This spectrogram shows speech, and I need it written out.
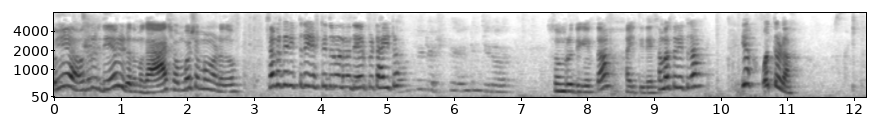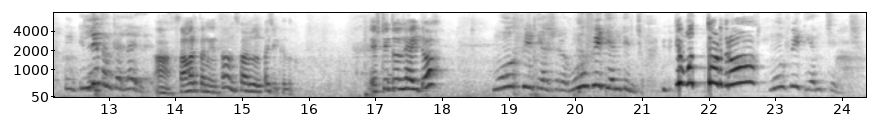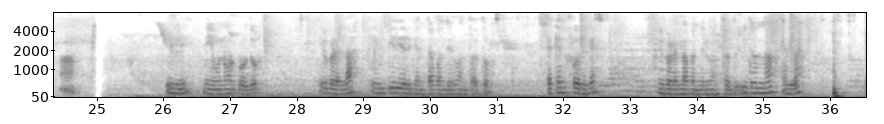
ಅಯ್ಯೋ ಅದ್ರಲ್ಲಿ ದೇವ್ರು ಇಡೋದು ಮಗ. ಶಂಭೋ ಶಂಭ ಮಾಡೋದು. ಸಮೃದ್ಧಿ ನಿತ್ಗೆ ಎಷ್ಟಿದ್ರು ನೋಡೋಣ ದೇವ್ರ ಪೀಠ ಹೈಟು ಸಮೃದ್ಧಿಗಿಂತ ಹೈಟ್ ಇದೆ. ಸಮರ್ಥ ನಿತ್ಗ ಏ ಒತ್ತಡ. ಹಾ ಸಮರ್ಥನಿಗಿಂತ ಒಂದು ಸ್ವಲ್ಪ ಚಿಕ್ಕದು. ಎಷ್ಟಿತ್ತು ಅಂದ್ರೆ ಹೈಟು ಮೂರ್ ಫೀಟ್ ಎಷ್ಟು ಮೂರ್ ಫೀಟ್ ಎಂಟು ಇಂಚು ಒತ್ತೊಡಿದ್ರು? ಮೂರ್ ಫೀಟ್ ಎಂಟು ಇಂಚ್ ಇಲ್ಲಿ ನೀವು ನೋಡ್ಬೋದು. ಇವುಗಳೆಲ್ಲ ಇಂಟೀರಿಯರ್ಗೆ ಅಂತ ಬಂದಿರುವಂಥದ್ದು. ಸೆಕೆಂಡ್ ಫ್ಲೋರಿಗೆ ಇವುಗಳೆಲ್ಲ ಬಂದಿರುವಂಥದ್ದು. ಇದನ್ನು ಎಲ್ಲ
